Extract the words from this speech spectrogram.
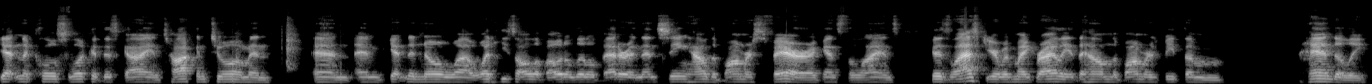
getting a close look at this guy and talking to him and and and getting to know uh, what he's all about a little better, and then seeing how the Bombers fare against the Lions because last year with Mike Reilly at the helm, the Bombers beat them handily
